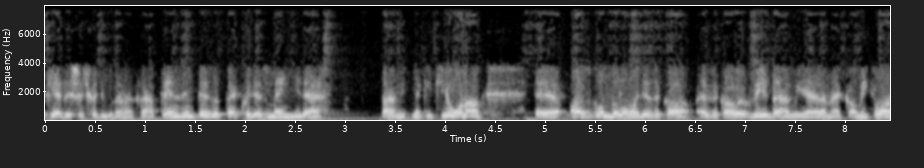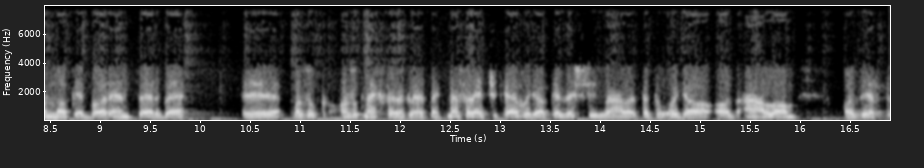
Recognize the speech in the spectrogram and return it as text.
Kérdés, hogy hogy ugranak rá a pénzintézetek, hogy ez mennyire számít nekik jónak. Azt gondolom, hogy ezek a, ezek a védelmi elemek, amik vannak ebbe a rendszerbe, azok, azok megfelelők lehetnek. Ne felejtsük el, hogy a kezességvállalat, tehát hogy a, az állam azért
